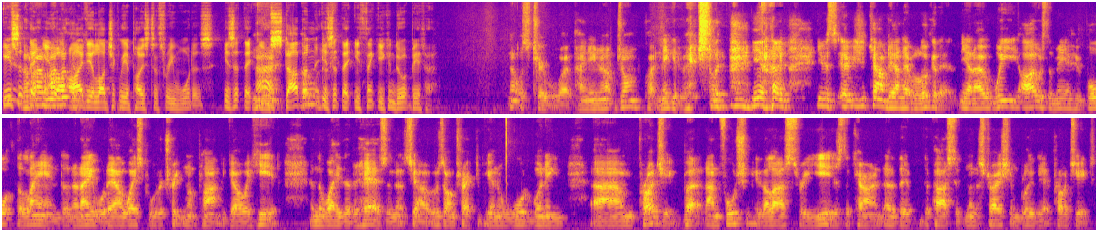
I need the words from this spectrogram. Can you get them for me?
Is it but that I- you I are ideologically opposed to three waters? Is it that No, you're stubborn? look, Is it that you think you can do it better? That was a terrible way of painting it up, John. Quite negative, actually. you know, you, you should calm down and have a look at it. You know, we I was the mayor who bought the land and enabled our wastewater treatment plant to go ahead in the way that it has, and it's you know it was on track to be an award-winning um, project. But unfortunately, the last three years, the current uh, the the past administration blew that project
